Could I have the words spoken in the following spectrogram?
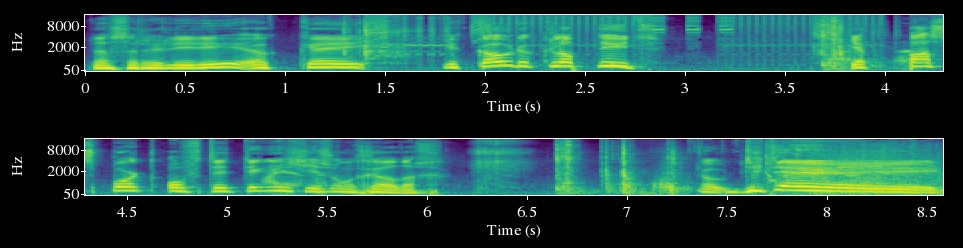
Nasser Lily, oké. Je code klopt niet. Je paspoort of dit dingetje is ongeldig. Oh, detain.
